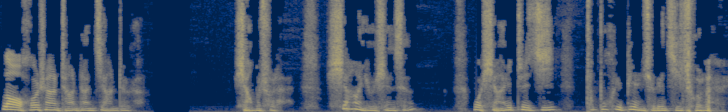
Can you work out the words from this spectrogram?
老和尚常常讲这个，想不出来。相由心生，我想一只鸡，它不会变成个鸡出来呀。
